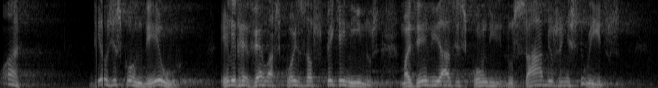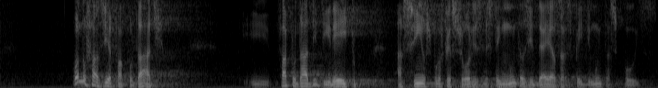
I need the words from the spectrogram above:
Olha, Deus escondeu ele revela as coisas aos pequeninos, mas ele as esconde dos sábios e instruídos. Quando fazia faculdade, e faculdade de direito, assim os professores eles têm muitas ideias a respeito de muitas coisas,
